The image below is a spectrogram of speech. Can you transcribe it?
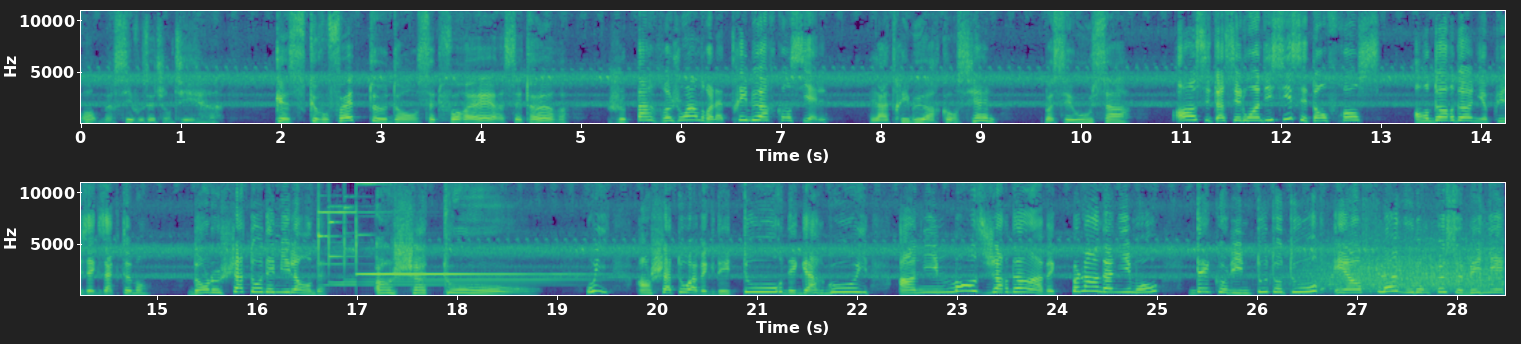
oh, merci, vous êtes gentil. Qu'est-ce que vous faites dans cette forêt à cette heure? Je pars rejoindre la tribu arc-en-ciel. La tribu arc-en-ciel? Bah, c'est où ça? Oh, c'est assez loin d'ici, c'est en France. En Dordogne, plus exactement. Dans le château des Milandes. Un château Oui, un château avec des tours, des gargouilles, un immense jardin avec plein d'animaux, des collines tout autour et un fleuve où l'on peut se baigner.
